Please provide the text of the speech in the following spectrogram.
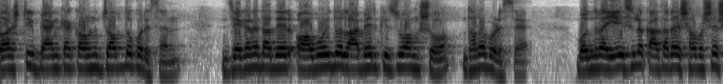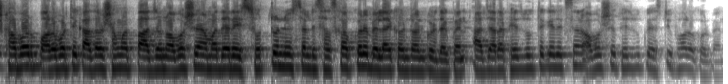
দশটি ব্যাংক অ্যাকাউন্ট জব্দ করেছেন, যেখানে তাদের অবৈধ লাভের কিছু অংশ ধরা পড়েছে। বন্ধুরা, এই ছিল কাতারের সর্বশেষ খবর। পরবর্তী কাতার সংবাদ জন্য অবশ্যই আমাদের এই ছোট্ট নিউজ চ্যানেলটি সাবস্ক্রাইব করে বেলাইকন টন করে দেখবেন। আর যারা ফেসবুক থেকে দেখছেন, অবশ্যই ফেসবুক পেজটি ফলো করবেন।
